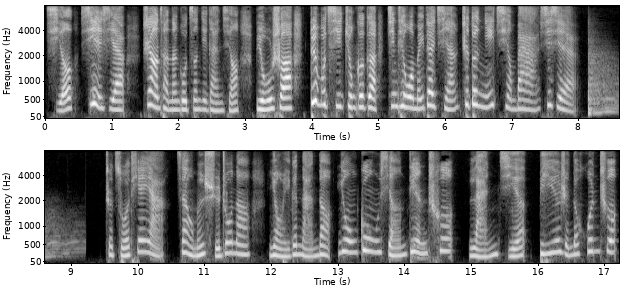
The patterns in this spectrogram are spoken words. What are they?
请，谢谢，这样才能够增进感情。比如说，对不起，囧哥哥，今天我没带钱，这顿你请吧，谢谢。这昨天呀，在我们徐州呢，有一个男的用共享电车拦截别人的婚车，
